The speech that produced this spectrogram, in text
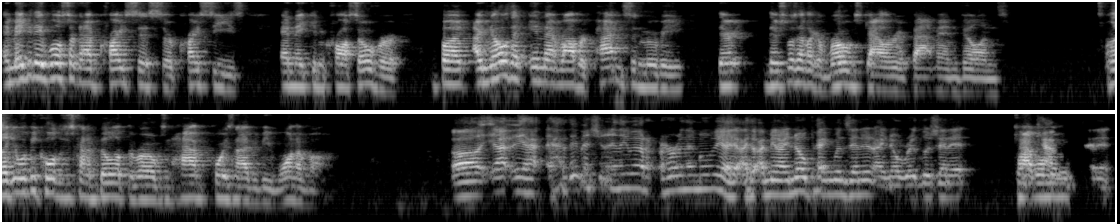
and maybe they will start to have crisis or crises, and they can cross over. But I know that in that Robert Pattinson movie, they're they're supposed to have like a rogues gallery of Batman villains, like it would be cool to just kind of build up the rogues and have Poison Ivy be one of them. Uh, yeah, yeah. Have they mentioned anything about her in that movie? I, I, I mean, I know Penguin's in it. I know Riddler's in it. Catwoman. It.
